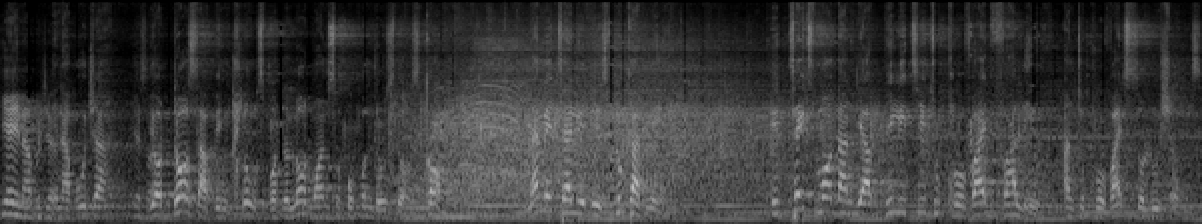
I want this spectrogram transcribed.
Here in Abuja. In Abuja. Yes, sir. Your doors have been closed, but the Lord wants to open those doors. Come. Let me tell you this. Look at me. It takes more than the ability to provide value and to provide solutions.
